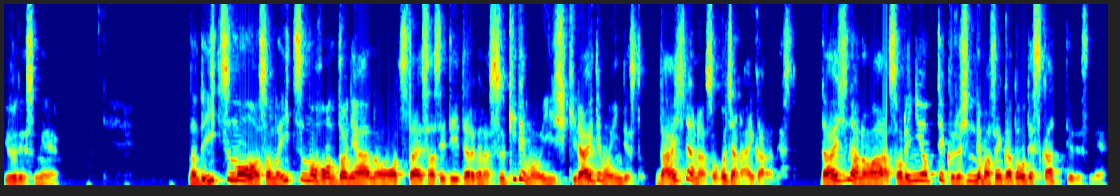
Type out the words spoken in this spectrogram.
いうですね。なので、いつも、そのいつも本当にあのお伝えさせていただくのは、好きでもいいし、嫌いでもいいんですと。大事なのはそこじゃないからです。大事なのは、それによって苦しんでませんか、どうですか？ってですね、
